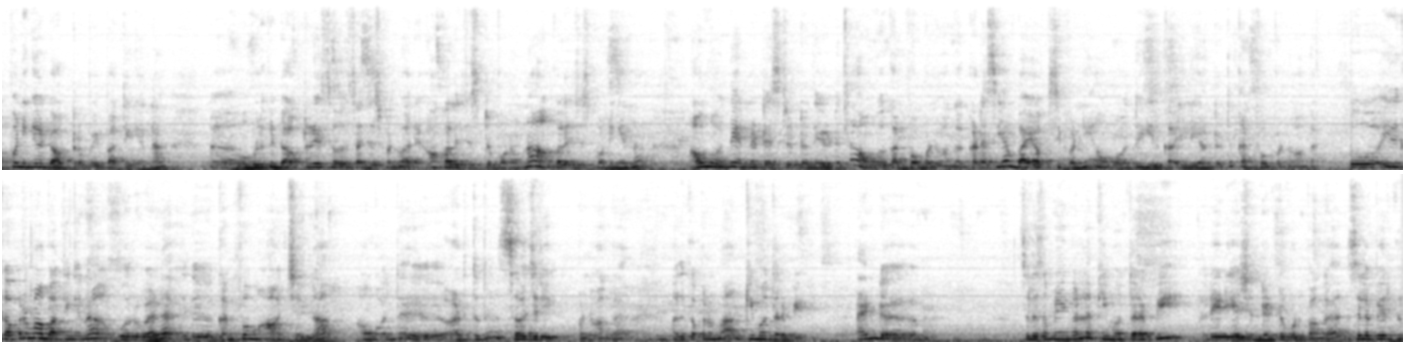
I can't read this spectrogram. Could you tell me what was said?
அப்போ நீங்கள் டாக்டரை போய் பார்த்தீங்கன்னா உங்களுக்கு டாக்டரே சஜஸ்ட் பண்ணுவார். ஆங்காலஜிஸ்ட்டு போனோம்னா ஆங்காலஜிஸ்ட் போனீங்கன்னா அவங்க வந்து என்ன டெஸ்ட்டுன்றதை எடுத்து அவங்க கன்ஃபார்ம் பண்ணுவாங்க. கடைசியாக பயாப்சி பண்ணி அவங்க வந்து இருக்கா இல்லையான்றது கன்ஃபார்ம் பண்ணுவாங்க. ஸோ இதுக்கப்புறமா பார்த்தீங்கன்னா ஒரு வேளை இது கன்ஃபார்ம் ஆச்சுன்னா அவங்க வந்து அடுத்தது சர்ஜரி பண்ணுவாங்க. அதுக்கப்புறமா கீமோதெரப்பி அண்டு சில சமயங்களில் கீமோதெரப்பி ரேடியேஷன் ரெண்டும் கொடுப்பாங்க. சில பேருக்கு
